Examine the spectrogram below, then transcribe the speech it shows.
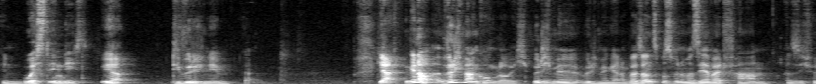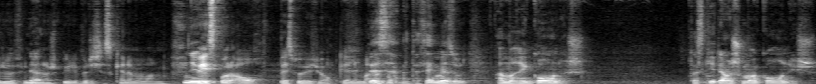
In, West Indies. ja, die würde ich nehmen. Ja. Ja, genau, würde ich mir angucken, glaube ich. Würde ich mir, würde ich mir gerne, weil sonst muss man immer sehr weit fahren. Also ich würde für ein Ja. Länderspiel würde ich das gerne mal machen. Nee. Baseball auch. Baseball würde ich mir auch gerne mal Das ist, angucken. das ist ja immer so amerikanisch. Das geht aber schon mal gar nicht.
